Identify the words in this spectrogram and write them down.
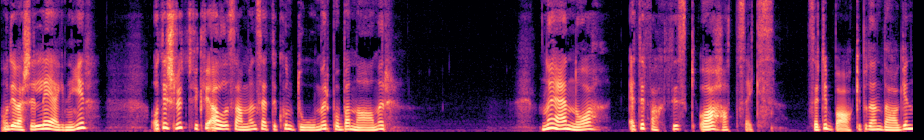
om diverse legninger, og til slutt fikk vi alle sammen sette kondomer på bananer. Når jeg nå, etter faktisk å ha hatt sex, ser tilbake på den dagen,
